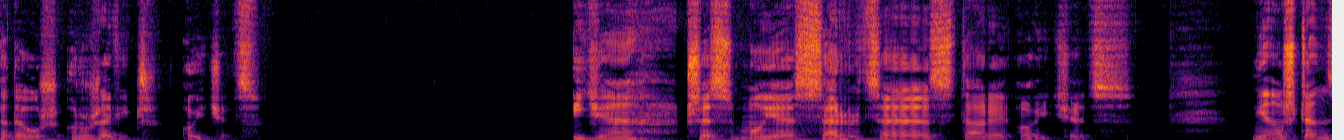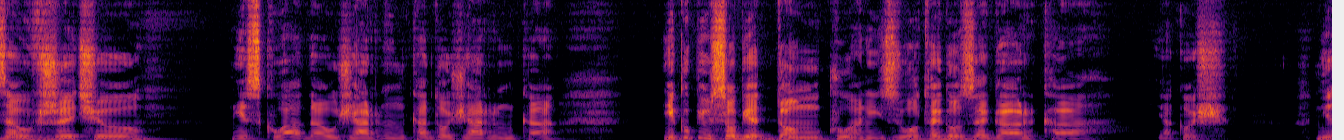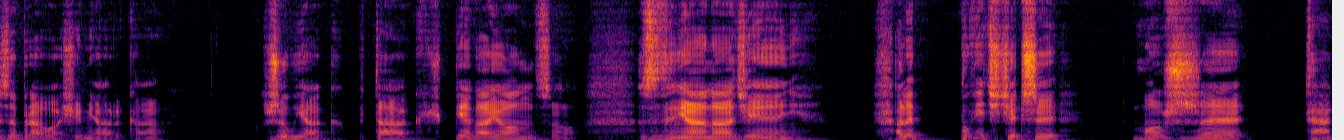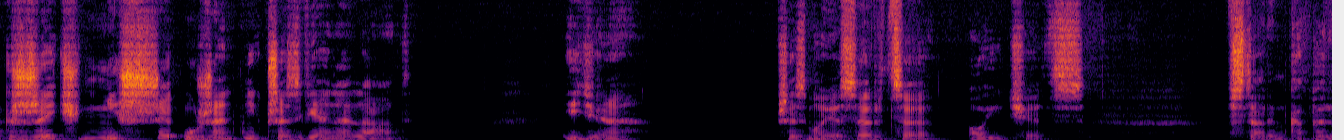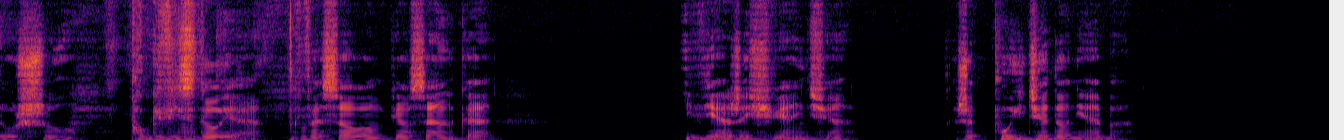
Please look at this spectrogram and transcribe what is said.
Tadeusz Różewicz, ojciec. Idzie przez moje serce stary ojciec. Nie oszczędzał w życiu, nie składał ziarnka do ziarnka, nie kupił sobie domku ani złotego zegarka. Jakoś nie zebrała się miarka. Żył jak ptak, śpiewająco, z dnia na dzień. Ale powiedzcie, czy może tak żyć niższy urzędnik przez wiele lat? Idzie przez moje serce ojciec w starym kapeluszu, pogwizduje wesołą piosenkę i wierzy święcie, że pójdzie do nieba.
